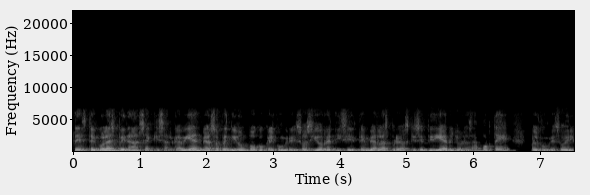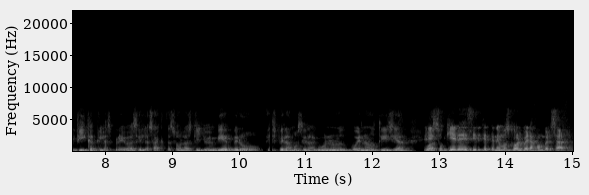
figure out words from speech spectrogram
Tengo la esperanza de que salga bien. Me ha sorprendido un poco que el Congreso ha sido reticente a enviar las pruebas que se pidieron. Yo las aporté, pero el Congreso verifica que las pruebas y las actas son las que yo envié, pero esperamos tener alguna buena noticia. Eso quiere decir que tenemos que volver a conversar,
